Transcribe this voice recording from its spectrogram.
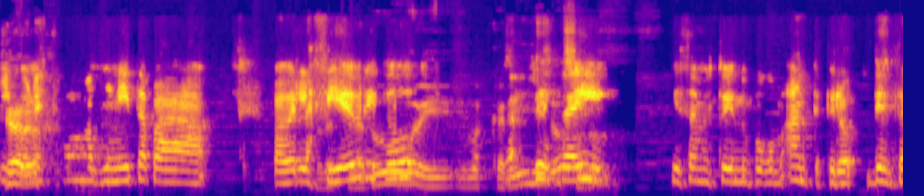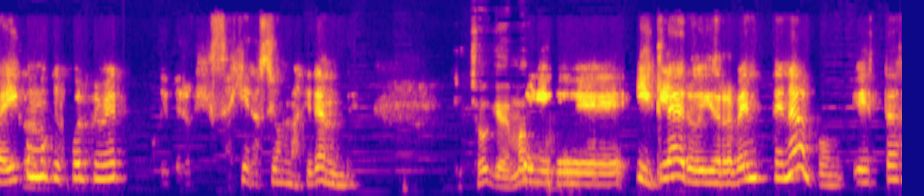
y claro. con esta maquinita para pa ver la fiebre y todo. Y, y desde y todo, ahí, ¿no? quizás me estoy yendo un poco antes, pero desde ahí claro. como que fue el primer, pero qué exageración más grande. Choque, además. Eh, y claro, y de repente, Napo, esta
